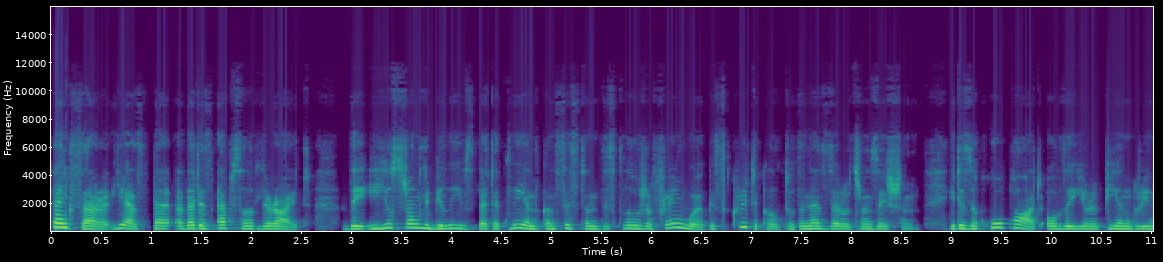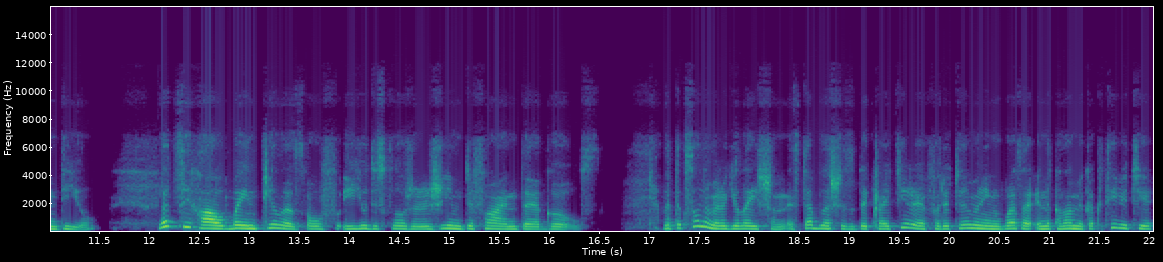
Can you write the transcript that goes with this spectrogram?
Thanks, Sara. Yes, that, uh, that is absolutely right. The EU strongly believes that a clear and consistent disclosure framework is critical to the net zero transition. It is a core part of the European Green Deal. Let's see how main pillars of EU disclosure regime define their goals. The taxonomy regulation establishes the criteria for determining whether an economic activity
